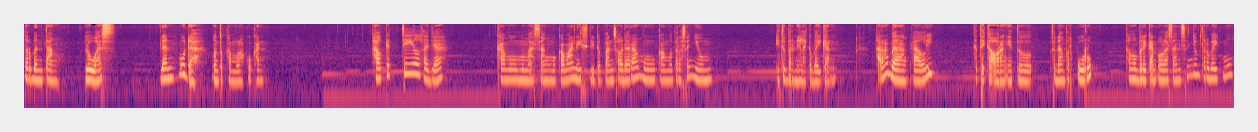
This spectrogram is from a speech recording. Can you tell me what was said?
terbentang, luas, dan mudah untuk kamu lakukan. Hal kecil saja, kamu memasang muka manis di depan saudaramu, kamu tersenyum, itu bernilai kebaikan. Karena barangkali ketika orang itu sedang terpuruk, kamu berikan ulasan senyum terbaikmu,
